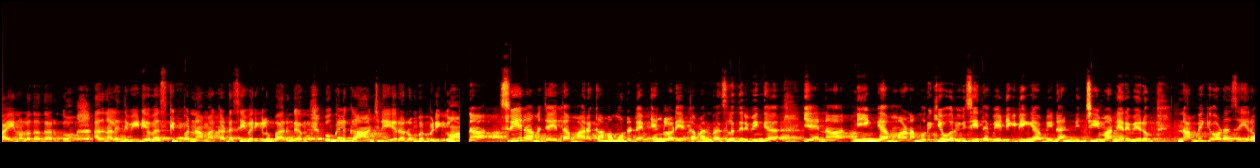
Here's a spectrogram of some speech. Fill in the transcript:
பயனுள்ளதாக தான் இருக்கும். அதனால் இந்த வீடியோவை ஸ்கிப் பண்ணாமல் கடைசி வரிகளும் பாருங்கள் உங்களுக்கு ஆஞ்சநேயரை ரொம்ப பிடிக்கும். நான் ஸ்ரீராம ஜெயத்தை மறக்காமல் மூன்று டைம் எங்களுடைய கமெண்ட் பாக்ஸில் தெரிவிங்க. ஏன்னா நீங்கள் மனமுருக்கி ஒரு விஷயத்தை வேண்டிக்கிட்டீங்க அப்படின்னா நிச்சயமாக நிறைவேறும். நம்பிக்கையோடு செய்கிற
